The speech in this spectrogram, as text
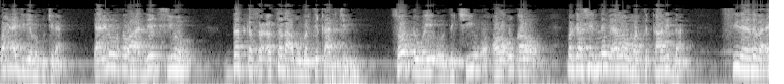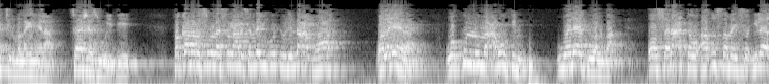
wax ajriya ma ku jiraan yani nin wuxuu ahaa deeqsiyo dadka socotada abuu marti qaadi jiray soo dhoweeye oo dejiyo oo xoolo u qalo oo markaasuu yidhi nebi allow martiqaadidda sideedaba ajir ma laga helaa su'aashaasuu weydiiyey faqaala rasulu lahi sal ly sl nebigu wuxuu yihi nacam haa waa laga helaa. Wa kullu macruufin wanaag walba oo sanactahu aada u samayso ilaa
